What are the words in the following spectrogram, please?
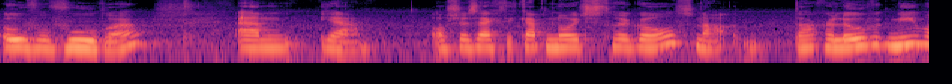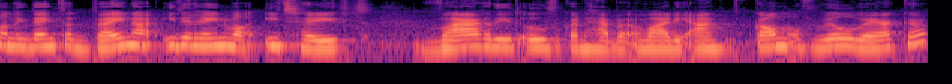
over voeren. En ja, als je zegt ik heb nooit struggles, nou, dat geloof ik niet. Want ik denk dat bijna iedereen wel iets heeft waar die het over kan hebben en waar die aan kan of wil werken.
